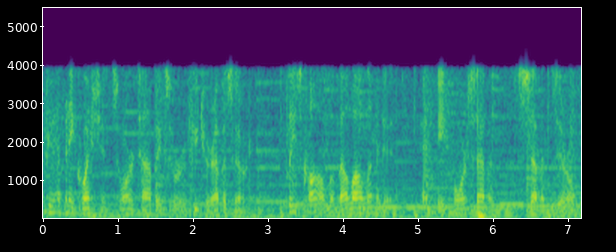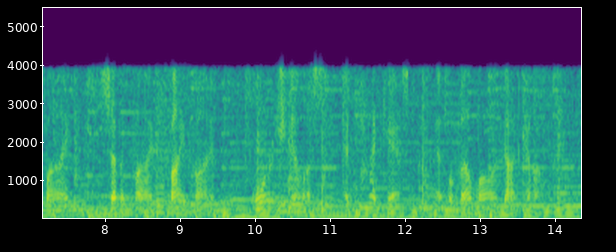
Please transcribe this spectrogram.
If you have any questions or topics for a future episode, please call Lavelle Law Limited at 847 705 7555 or email us at podcast at lavellelaw.com.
